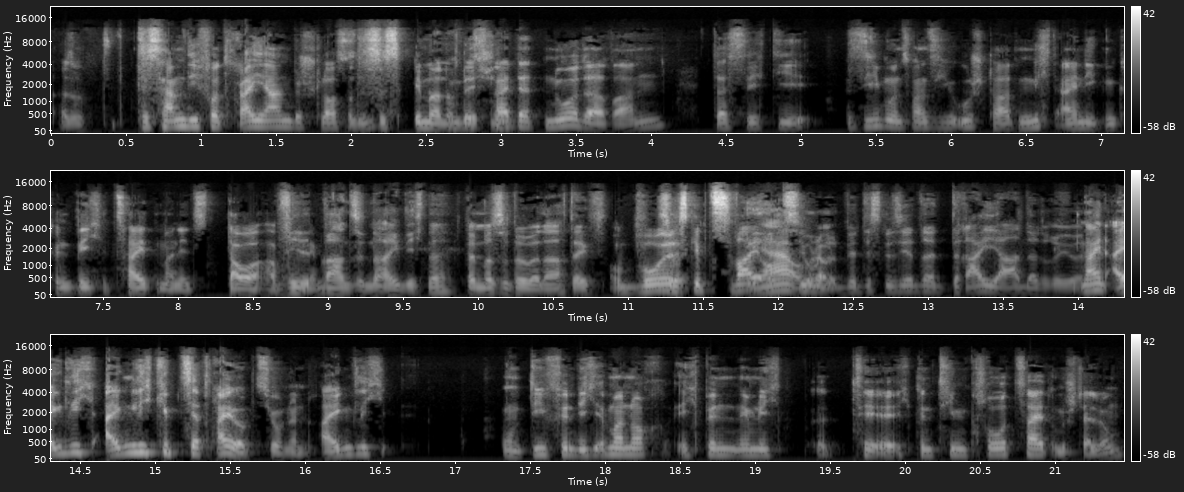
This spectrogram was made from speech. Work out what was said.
Also, das haben die vor drei Jahren beschlossen. und es ist immer noch Und es nicht. Ne? scheitert nur daran, dass sich die 27 EU-Staaten nicht einigen können, welche Zeit man jetzt dauerhaft Wie, nimmt. Wahnsinn eigentlich, ne? Wenn man so drüber nachdenkt. Obwohl, Also, es gibt zwei Ja, Optionen oder- und wir diskutieren seit drei Jahren darüber. nein, eigentlich, eigentlich gibt es ja drei Optionen. Eigentlich, und die finde ich immer noch, ich bin nämlich, äh, ich bin Team Pro Zeitumstellung,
